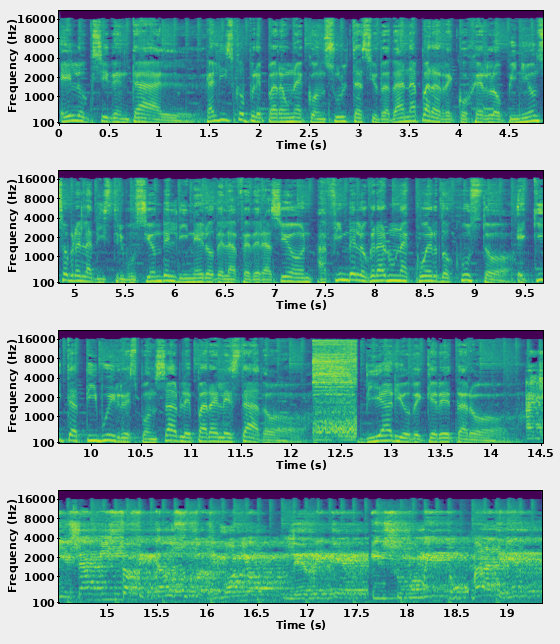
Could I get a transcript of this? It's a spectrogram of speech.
El Occidental. Jalisco prepara una consulta ciudadana para recoger la opinión sobre la distribución del dinero de la federación a fin de lograr un acuerdo justo, equitativo y responsable para el Estado. Diario de Querétaro. A quienes han visto afectado su patrimonio, le reitero, en su momento van a tener.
